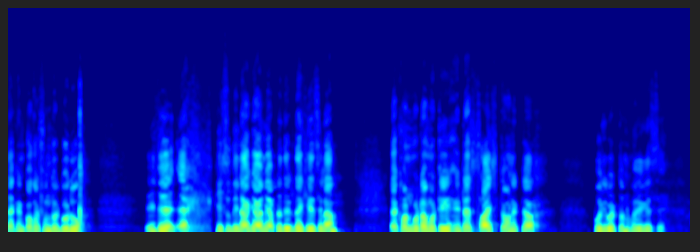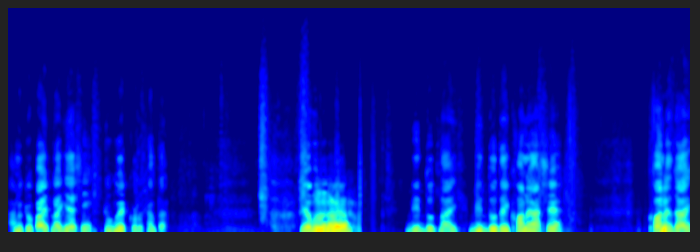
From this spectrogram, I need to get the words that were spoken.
দেখেন কত সুন্দর গরু। এই যে কিছুদিন আগে আমি আপনাদের দেখিয়েছিলাম, এখন মোটামুটি এটার সাইজটা অনেকটা পরিবর্তন হয়ে গেছে। আমি একটু পাইপ লাগিয়ে আসি, একটু ওয়েট করো, শান্তা। বিদ্যুৎ নাই, বিদ্যুৎ এই ক্ষণে আসে। ক্ষণে যায়।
